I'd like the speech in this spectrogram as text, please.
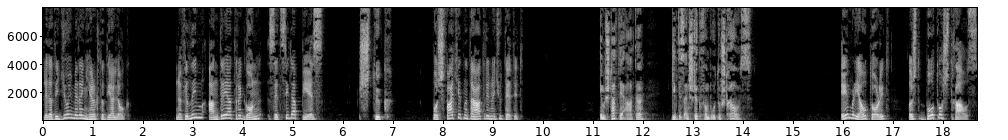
Le ta dëgjojmë edhe një herë këtë dialog, Në fillim Andrea tregon se cila pjesë, Stück, po shfaqet në teatrin e qytetit. Im Stadttheater gibt es ein Stück von Botho Strauss. Emri i autorit është Botho Strauss,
